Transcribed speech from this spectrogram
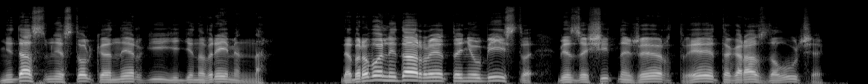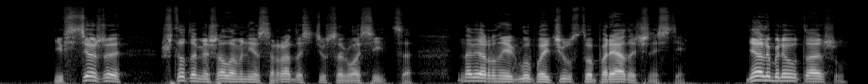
не даст мне столько энергии единовременно. Добровольный дар — это не убийство беззащитной жертвы, это гораздо лучше. И все же что-то мешало мне с радостью согласиться. Наверное, глупое чувство порядочности. Я люблю Ташу,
